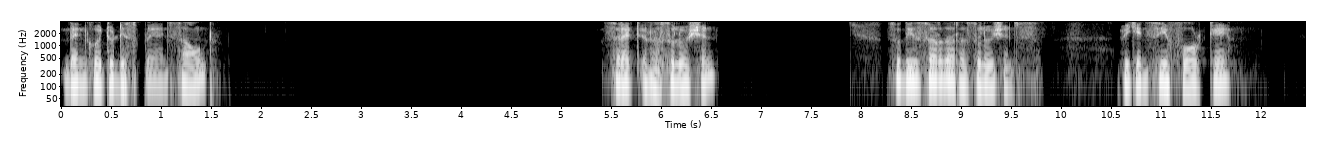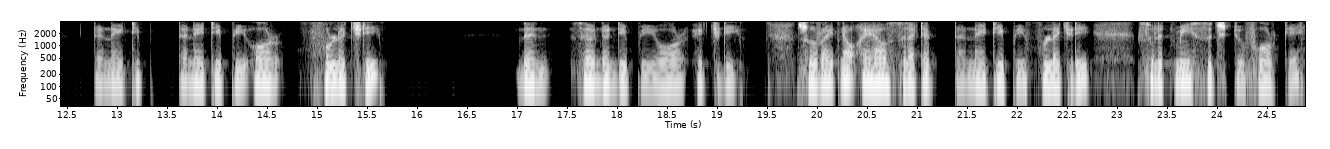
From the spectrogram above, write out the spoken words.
Then go to display and sound. Select resolution. So these are the resolutions. We can see 4K, 1080, 1080p or Full HD, then 720p or HD. So right now I have selected 1080p Full HD. So let me switch to 4K.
